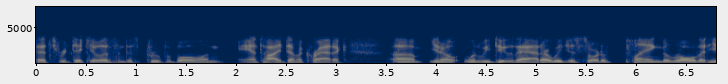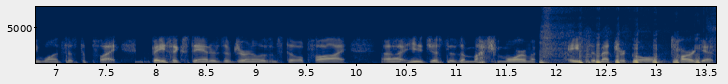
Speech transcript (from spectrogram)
that's ridiculous and disprovable and anti-democratic? Um, you know, when we do that, are we just sort of playing the role that he wants us to play? Basic standards of journalism still apply. Uh, he just is a much more of an asymmetrical target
